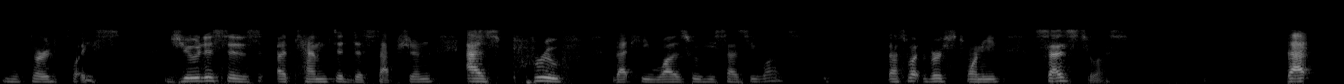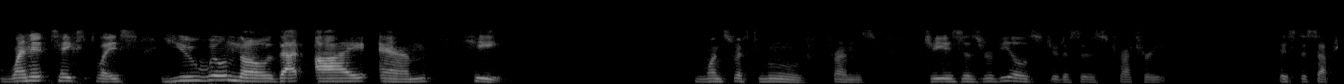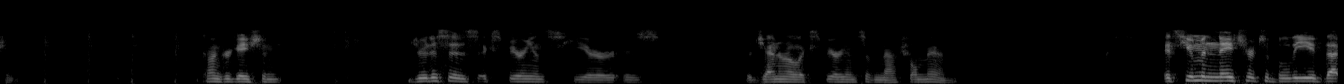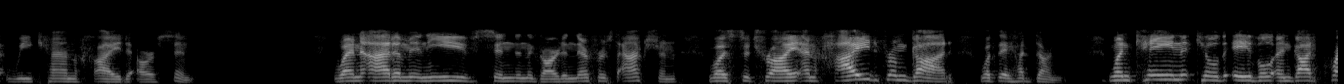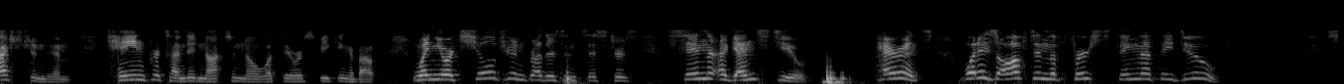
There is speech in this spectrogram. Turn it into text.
in the third place, Judas's attempted deception as proof that he was who he says he was. That's what verse 20 says to us. That when it takes place, you will know that I am he. In one swift move, friends, Jesus reveals Judas's treachery, his deception. Congregation, Judas's experience here is the general experience of natural man. It's human nature to believe that we can hide our sin. When Adam and Eve sinned in the garden, their first action was to try and hide from God what they had done. When Cain killed Abel and God questioned him, Cain pretended not to know what they were speaking about. When your children, brothers and sisters, sin against you, parents, what is often the first thing that they do?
